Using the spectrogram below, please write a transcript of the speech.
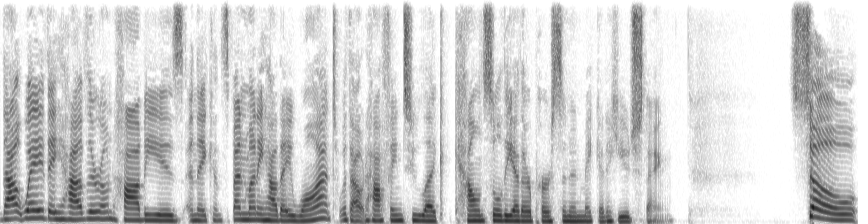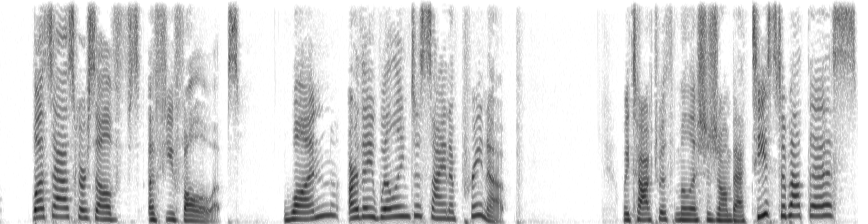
that way they have their own hobbies and they can spend money how they want without having to like counsel the other person and make it a huge thing. So let's ask ourselves a few follow ups. One, are they willing to sign a prenup? We talked with Melissa Jean Baptiste about this,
